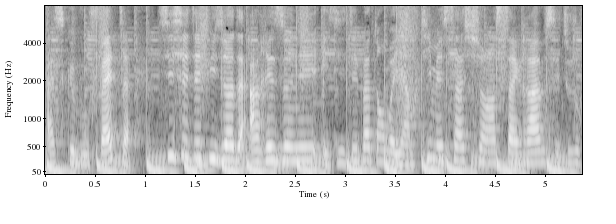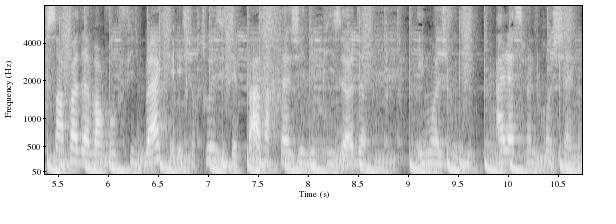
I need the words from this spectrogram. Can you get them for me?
à ce que vous faites. Si cet épisode a résonné, n'hésitez pas à t'envoyer un petit message sur Instagram. C'est toujours sympa d'avoir vos feedbacks et surtout n'hésitez pas à partager l'épisode. Et moi, je vous dis à la semaine prochaine.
